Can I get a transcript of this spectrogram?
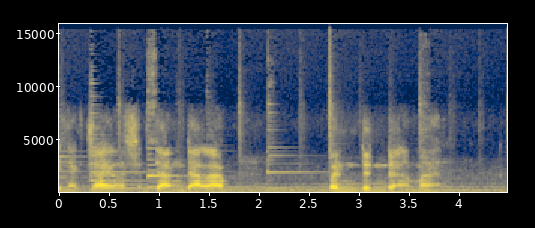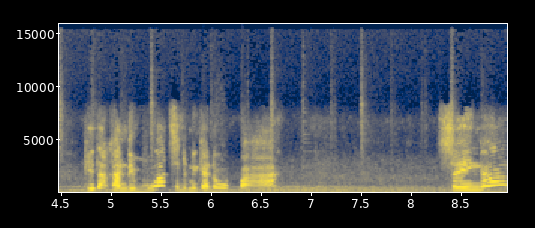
inner child sedang dalam pendendaman. Kita akan dibuat sedemikian rupa sehingga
